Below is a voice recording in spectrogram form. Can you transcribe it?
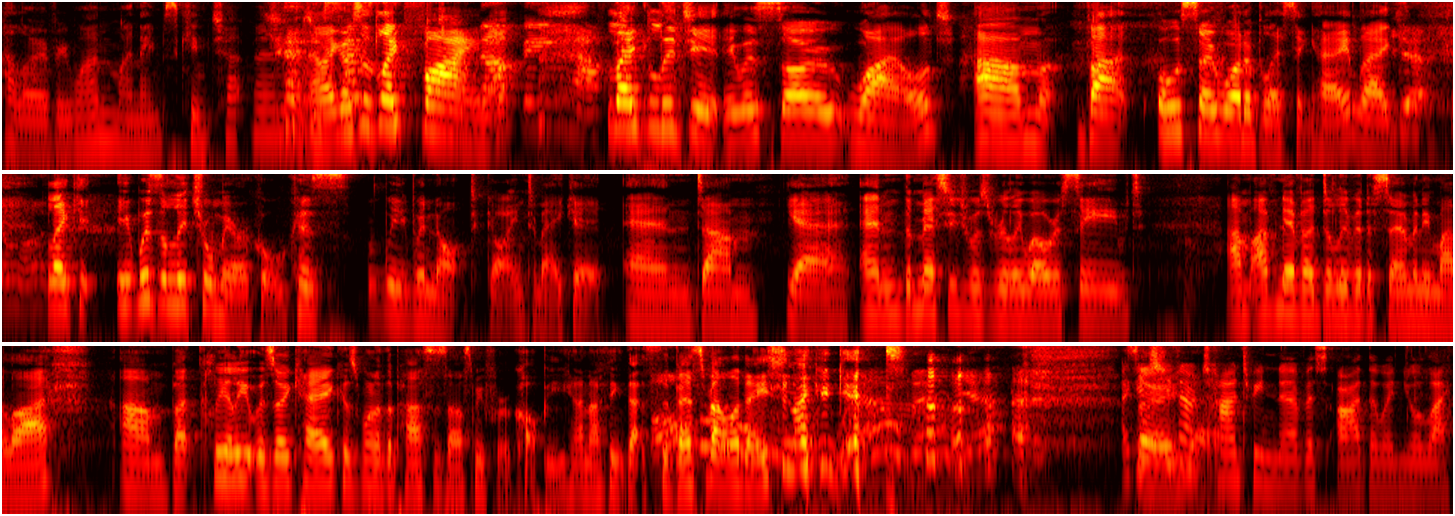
"Hello, everyone. My name's Kym Chapman." and like I was just like, "Fine." Nothing happened. like legit it was so wild um but also what a blessing hey like yeah, come on. like it, it was a literal miracle because we were not going to make it and um yeah and the message was really well received um i've never delivered a sermon in my life um, but clearly it was okay because one of the pastors asked me for a copy, and I think that's the best validation I could get. Oh, Well, then, yeah. I guess So, you don't have yeah. time to be nervous either when you're like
